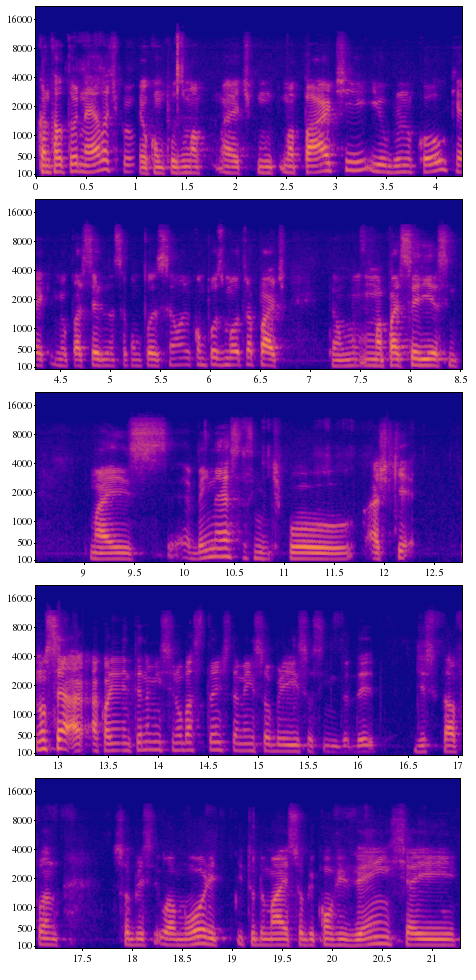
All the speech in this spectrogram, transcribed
cantautor nela, tipo, eu compus uma, é, tipo, uma parte e o Bruno Cole, que é meu parceiro nessa composição, ele compôs uma outra parte. Então, uma parceria, assim. Mas é bem nessa, assim, tipo, acho que, não sei, a, a quarentena me ensinou bastante também sobre isso, assim, de, disso que eu tava falando, sobre o amor e, e tudo mais, sobre convivência e,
